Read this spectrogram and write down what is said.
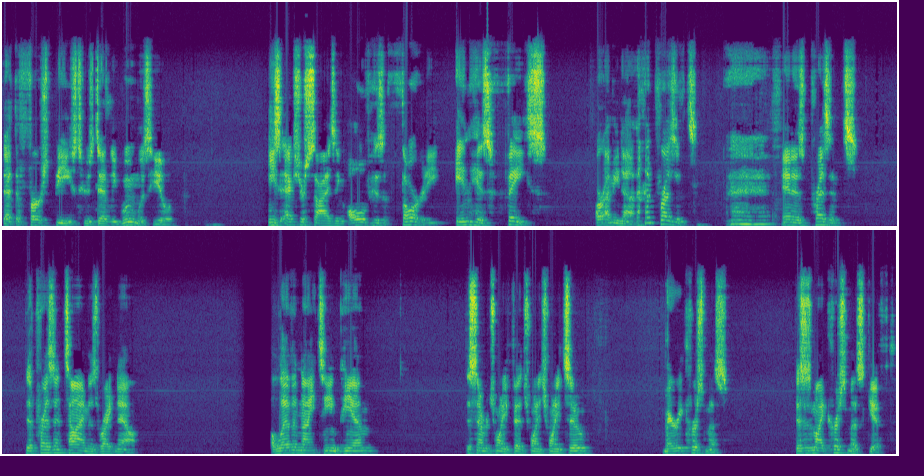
that the first beast whose deadly wound was healed. He's exercising all of his authority in his face, or I mean, uh, presence, in his presence. The present time is right now. 11:19 p.m. December 25th, 2022. Merry Christmas. This is my Christmas gift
